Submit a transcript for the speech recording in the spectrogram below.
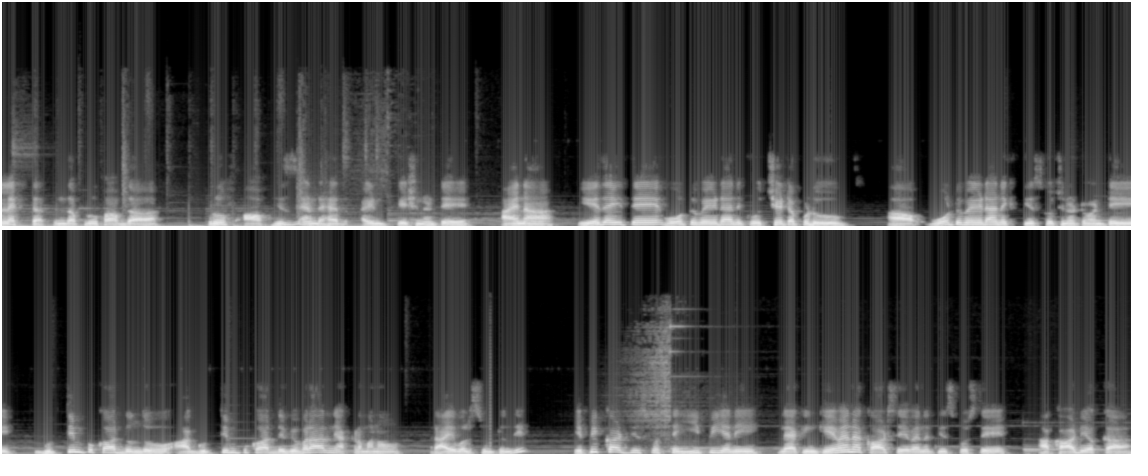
elector in the proof of the proof of his and her identification అంటే ఆయన ఏదైతే ఓటు వేయడానికి వచ్చేటప్పుడు ఆ ఓటు వేయడానికి తీసుకొచ్చినటువంటి గుర్తింపు కార్డు ఉందో ఆ గుర్తింపు కార్డు వివరాలని అక్కడ మనం రాయవలసి ఉంటుంది. ఎపిక్ కార్డ్ తీసుకొస్తే ఈపీ అని లేక ఇంకేమైనా కార్డ్స్ ఏవైనా తీసుకొస్తే ఆ కార్డు యొక్క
